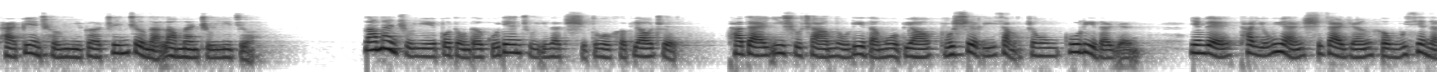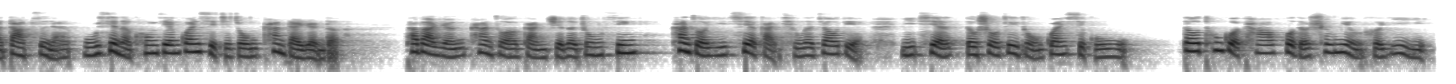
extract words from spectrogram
才变成一个真正的浪漫主义者。浪漫主义不懂得古典主义的尺度和标准，他在艺术上努力的目标不是理想中孤立的人，因为他永远是在人和无限的大自然、无限的空间关系之中看待人的。他把人看作感觉的中心，看作一切感情的焦点，一切都受这种关系鼓舞。都通过它获得生命和意义，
